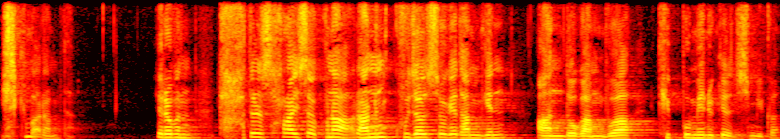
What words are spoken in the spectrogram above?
이렇게 말합니다. 여러분, 다들 살아있었구나. 라는 구절 속에 담긴 안도감과 기쁨이 느껴지십니까?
